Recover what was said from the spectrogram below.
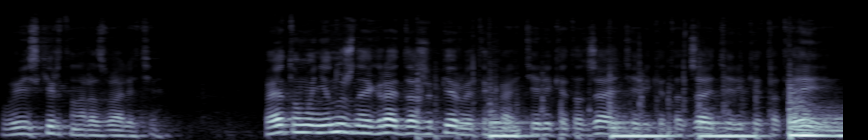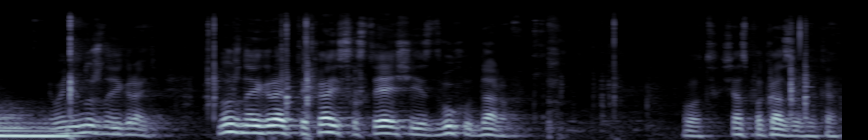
Вы весь киртон развалите. Поэтому не нужно играть даже первый тхай. Терикетаджай, терикетаджай, терикетатхей. Не нужно играть. Нужно играть тхай, состоящий из двух ударов. Вот, сейчас показываю как.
